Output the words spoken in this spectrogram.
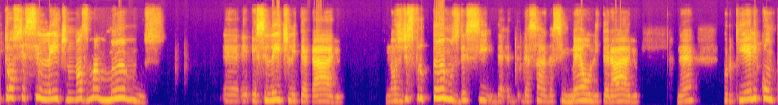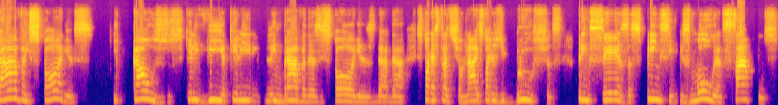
trouxe esse leite, nós mamamos é, é, esse leite literário, nós desfrutamos desse, de, dessa, desse mel literário, né? Porque ele contava histórias e causos que ele via, que ele lembrava das histórias, da, da histórias tradicionais, histórias de bruxas, princesas, príncipes, mouras, sapos.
